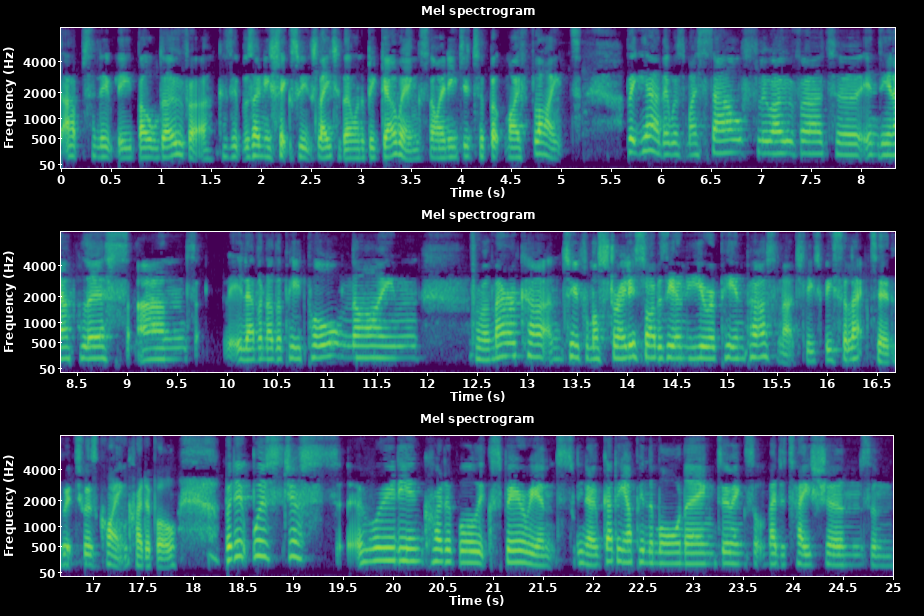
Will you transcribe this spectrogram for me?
absolutely bowled over because it was only six weeks later they want to be going. So I needed to book my flight. But yeah, there was myself, flew over to Indianapolis and 11 other people, nine from America and two from Australia. So I was the only European person actually to be selected, which was quite incredible. But it was just a really incredible experience, you know, getting up in the morning, doing sort of meditations and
